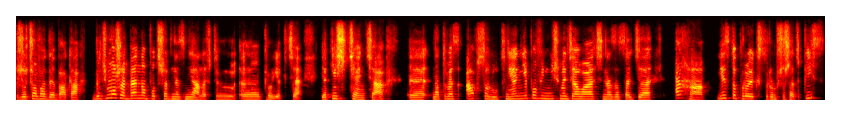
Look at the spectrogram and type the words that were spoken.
rzeczowa debata. Być może będą potrzebne zmiany w tym projekcie, jakieś cięcia, natomiast absolutnie nie powinniśmy działać na zasadzie aha, jest to projekt, z którym przyszedł PiS,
